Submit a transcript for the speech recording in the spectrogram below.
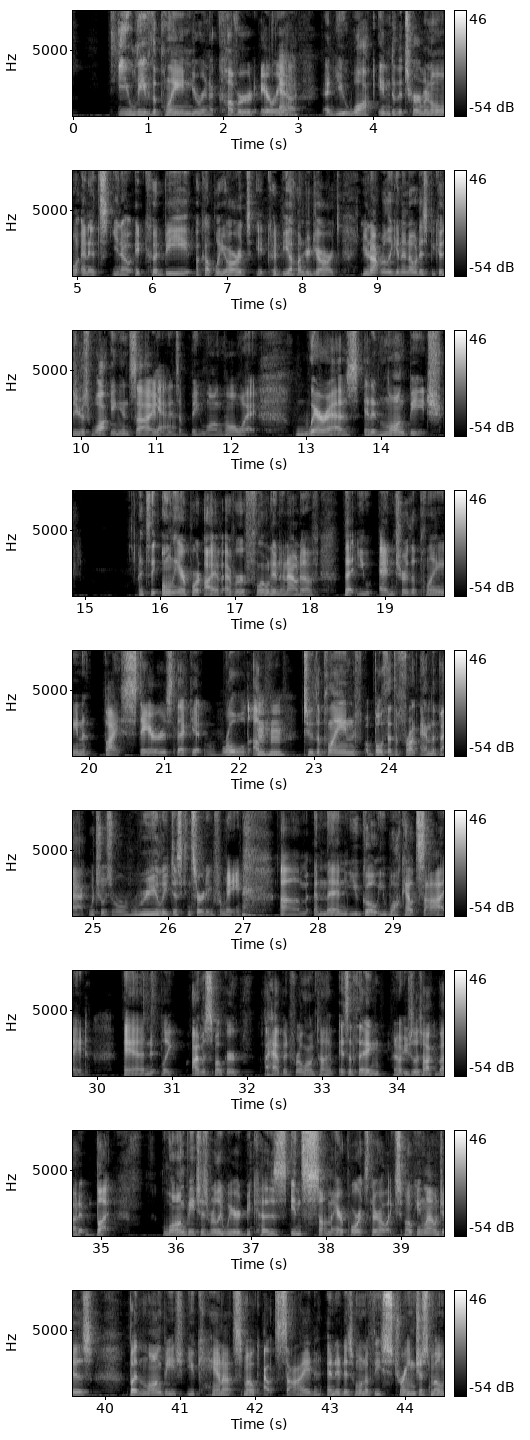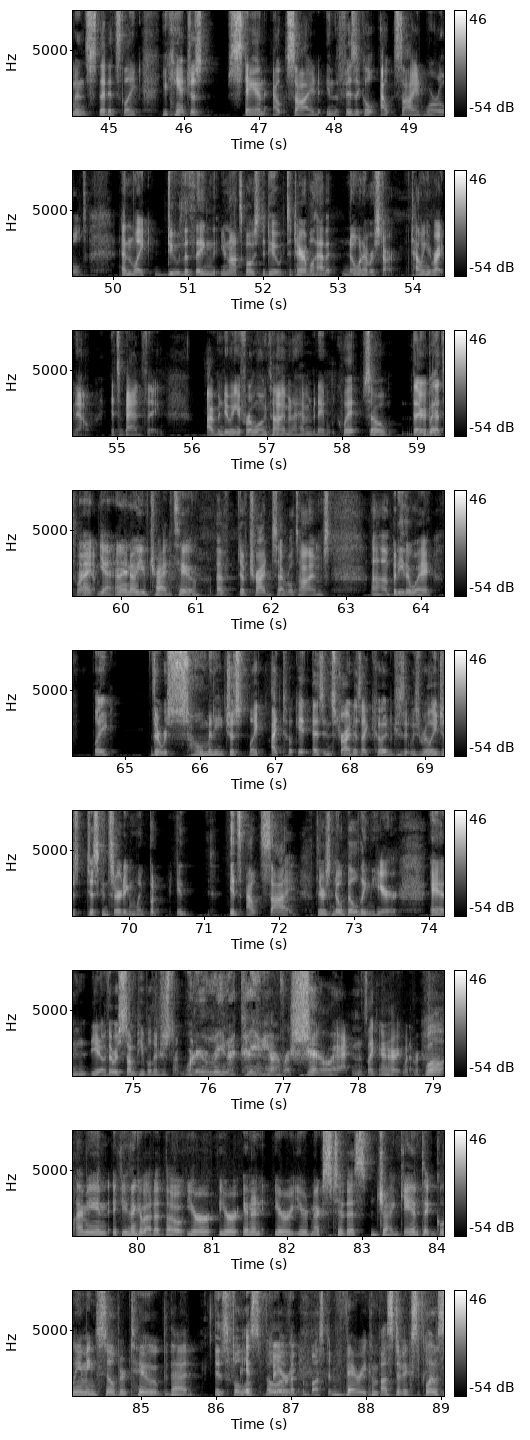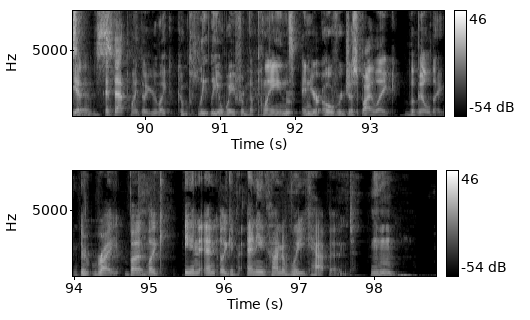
you leave the plane, you're in a covered area. And you walk into the terminal, and it's you know it could be a couple yards, it could be a hundred yards. You're not really going to notice because you're just walking inside, and Yeah. it's a big long hallway. Whereas in Long Beach, it's the only airport I have ever flown in and out of that you enter the plane by stairs that get rolled up to the plane, both at the front and the back, which was really disconcerting for me. Um, and then you go, you walk outside, and like I'm a smoker. I have been for a long time. It's a thing. I don't usually talk about it, but Long Beach is really weird because in some airports there are like smoking lounges, but in Long Beach you cannot smoke outside, and it is one of the strangest moments that it's like you can't just stand outside in the physical outside world and like do the thing that you're not supposed to do. It's a terrible habit. No one ever start. I'm telling you right now, it's a bad thing. I've been doing it for a long time and I haven't been able to quit. So there, but that's where I, I- am. yeah and i know you've tried too I've I've tried several times, um, but either way, like there was so many just like I took it as in stride as I could because it was really just disconcerting. I'm like, but it it's outside. There's no building here, and you know there was some people that are just like, what do you mean I can't have a cigarette? And it's like, all right, whatever. Well, I mean, if you think about it, though, you're you're in an you're you're next to this gigantic gleaming silver tube that Is full It's of full very of combustive. very combustive Yeah, explosives. at that point though, you're like completely away from the planes, and you're over just by like the building. right, but like in any like if any kind of leak happened, Mm-hmm.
